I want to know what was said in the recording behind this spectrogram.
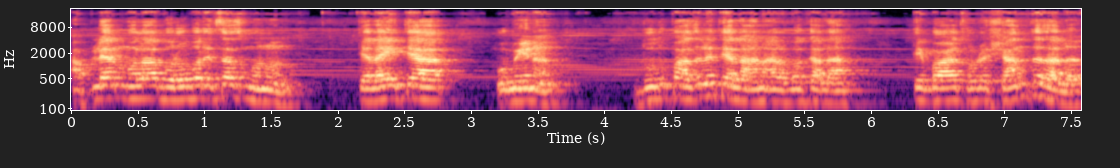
आपल्या मुलाबरोबरचाच म्हणून त्यालाही त्या उमेनं दूध पाजलं त्या लहान अर्भकाला. ते बाळ थोडं शांत झालं.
